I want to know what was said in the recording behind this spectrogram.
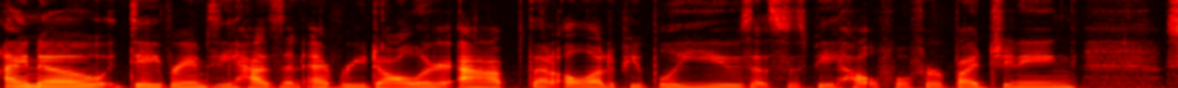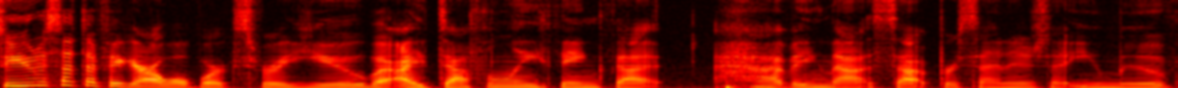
I know Dave Ramsey has an Every Dollar app that a lot of people use that's supposed to be helpful for budgeting. So you just have to figure out what works for you. But I definitely think that having that set percentage that you move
